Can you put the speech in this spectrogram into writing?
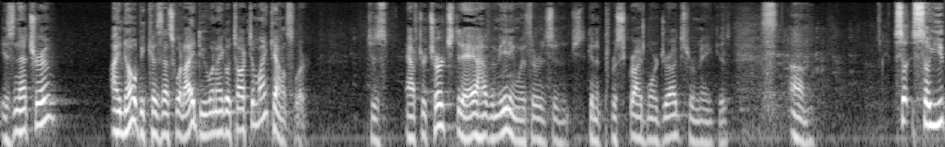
Isn't that true? I know because that's what I do when I go talk to my counselor. Just after church today, I have a meeting with her, and she's going to prescribe more drugs for me. Cause, um, so, so you,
